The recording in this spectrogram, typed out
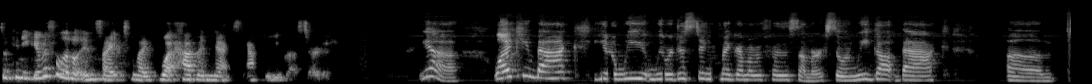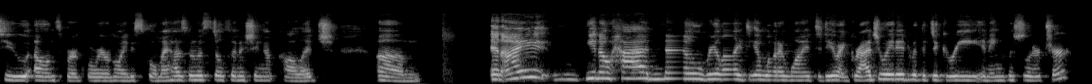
So, can you give us a little insight to like what happened next after you got started? Yeah. Well, I came back. You know, we we were just staying with my grandmother for the summer. So when we got back um, to Ellensburg, where we were going to school, my husband was still finishing up college. Um, and I, you know, had no real idea what I wanted to do. I graduated with a degree in English literature.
